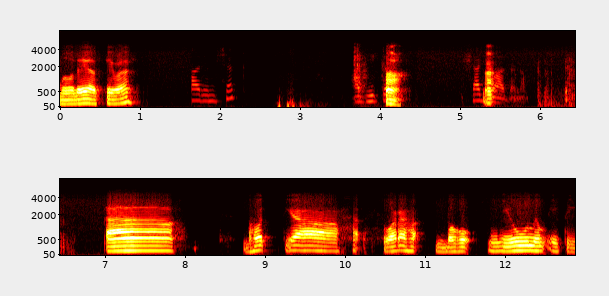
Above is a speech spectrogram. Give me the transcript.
महोदय अस्ति वा? भवत्याः स्वरः बहु न्यूनम् इति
